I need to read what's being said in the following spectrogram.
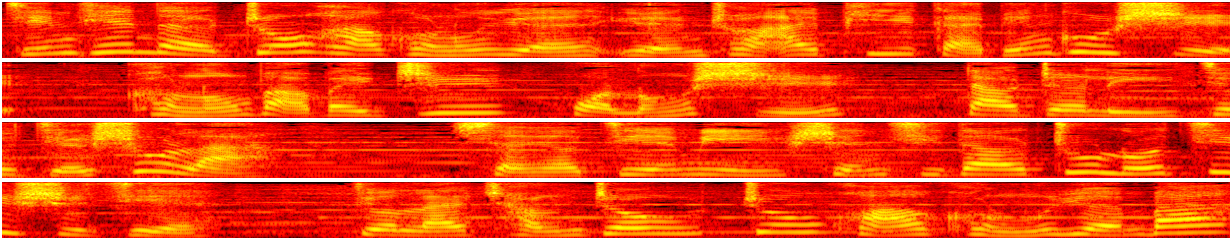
今天的中华恐龙园原创 IP 改编故事《恐龙宝贝之火龙石》到这里就结束啦。想要揭秘神奇的侏罗纪世界，就来常州中华恐龙园吧。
